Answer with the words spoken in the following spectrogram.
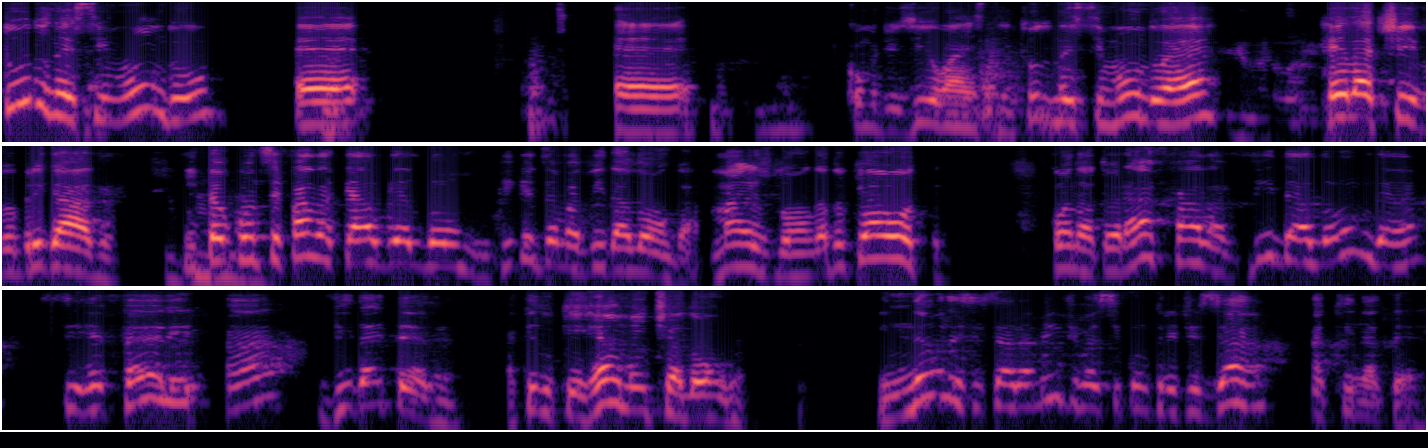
Tudo nesse mundo é, é como dizia o Einstein, tudo nesse mundo é relativo. Obrigado. Então, quando você fala que algo é longo, o que quer dizer uma vida longa? Mais longa do que a outra. Quando a Torá fala vida longa, se refere à vida eterna, aquilo que realmente é longa. E não necessariamente vai se concretizar aqui na Terra.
